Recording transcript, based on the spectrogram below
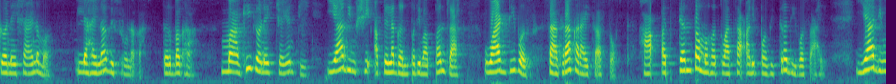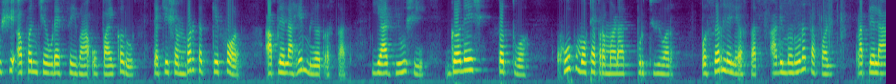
गणेशाय नम लिहायला विसरू नका. तर बघा माघी गणेश जयंती या दिवशी आपल्याला गणपती बाप्पांचा वाढदिवस साजरा करायचा असतो. हा अत्यंत महत्त्वाचा आणि पवित्र दिवस आहे. या दिवशी आपण जेवढ्या सेवा उपाय करू त्याचे शंभर टक्के फळ आपल्याला हे मिळत असतात. या दिवशी गणेश तत्व खूप मोठ्या प्रमाणात पृथ्वीवर पसरलेले असतात आणि म्हणूनच आपण आपल्याला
